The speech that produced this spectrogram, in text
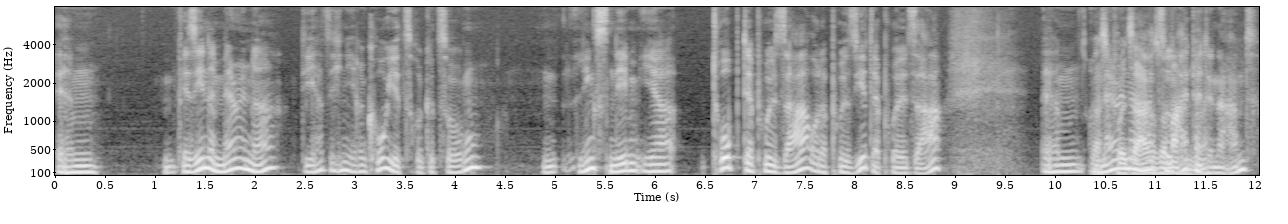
Ähm, wir sehen eine Mariner, die hat sich in ihre Koje zurückgezogen. Links neben ihr tobt der Pulsar oder pulsiert der Pulsar. Ähm, und Was Mariner Pulsare hat so so ein machen, iPad ne? in der Hand.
